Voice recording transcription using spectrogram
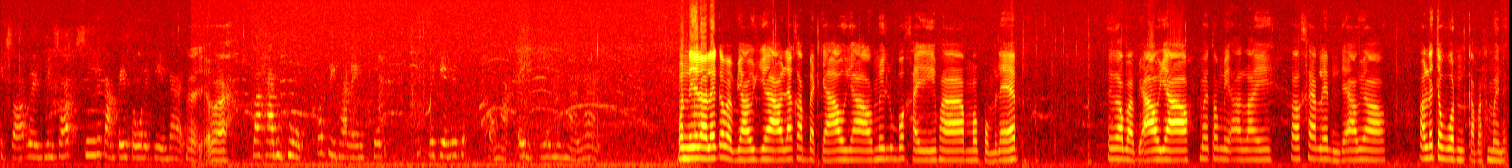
จิกซอสเลยมีซอสซื้อได้ตามเป็นตัวในเกมได้ เดี๋ยวว่าราคาถูกๆก็สี่พันเองเซิร์ฟในเกมนี้ของหาเอ้ยเงินมึงหาง่ายวันนี้เราเล่นก็แบบยาวๆแล้วก็แบบยาวๆไม่รู้ว่าใครพามาผมแลบ แล้วก็แบบยาวๆ ไม่ต้องมีอะไร ก็แค่เล่นยาวๆ เอาแล้วจะวนกลับมาทำไมเนี่ย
